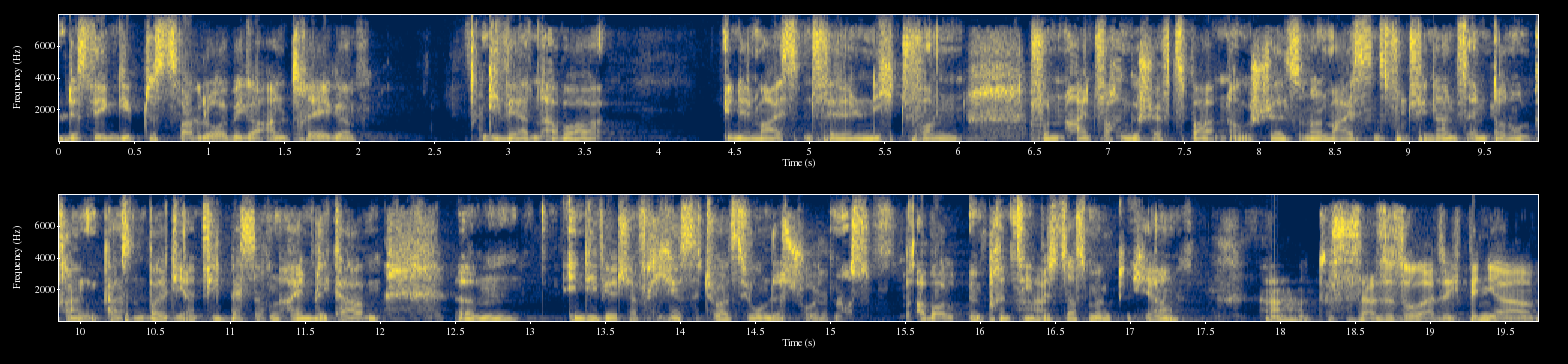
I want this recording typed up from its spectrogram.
deswegen gibt es zwar gläubige Anträge, die werden aber in den meisten Fällen nicht von, von einfachen Geschäftspartnern gestellt, sondern meistens von Finanzämtern und Krankenkassen, weil die einen viel besseren Einblick haben ähm, in die wirtschaftliche Situation des Schuldners. Aber im Prinzip ah. ist das möglich, ja. Ah, das ist also so, also ich bin ja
